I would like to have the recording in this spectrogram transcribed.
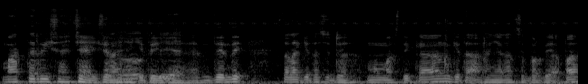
materi saja istilahnya Oh, gitu gitu ya. Jadi setelah kita sudah memastikan kita arahnya kan seperti apa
